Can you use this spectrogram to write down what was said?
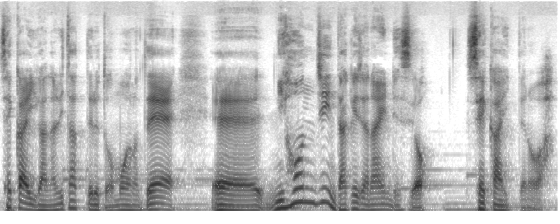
世界が成り立ってると思うので、えー、日本人だけじゃないんですよ。世界ってのは。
